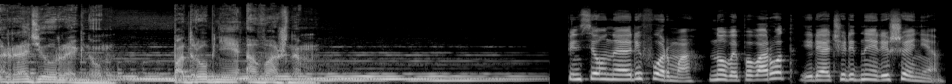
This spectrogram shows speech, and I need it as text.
Радио Регнум. Подробнее о важном. Пенсионная реформа. Новый поворот или очередные решения?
